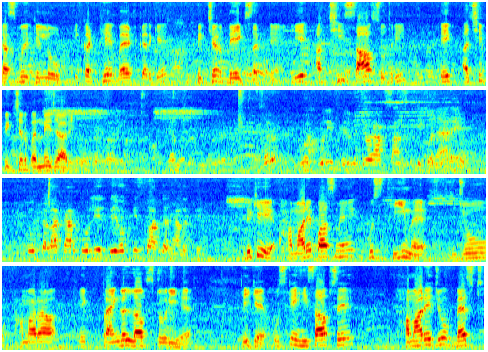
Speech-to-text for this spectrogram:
कस्बे के लोग इकट्ठे बैठ करके पिक्चर देख सकते हैं। ये अच्छी साफ़ सुथरी एक अच्छी पिक्चर बनने जा रही है। सर भोजपुरी फ़िल्म जो आप सांस्कृतिक बना रहे हैं तो कलाकार को लेते वक्त किस बात का ध्यान रखते हैं? देखिए हमारे पास में कुछ थीम है जो हमारा एक ट्रायंगल लव स्टोरी है ठीक है? उसके हिसाब से हमारे जो बेस्ट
